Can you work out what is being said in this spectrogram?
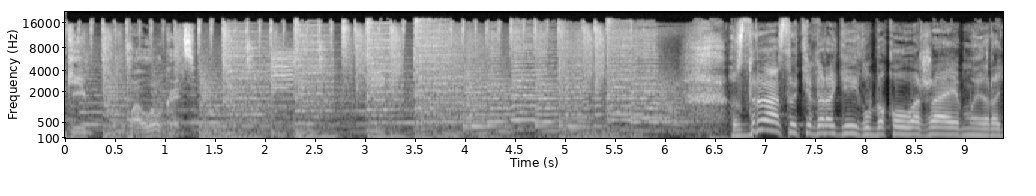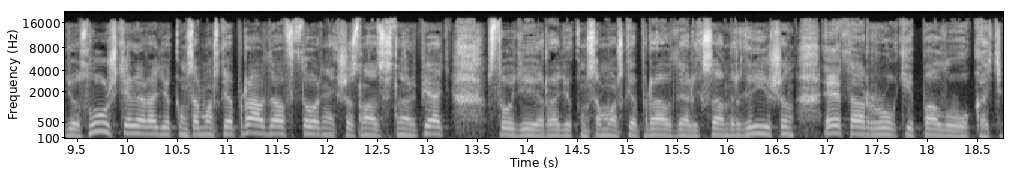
Руки по локоть. Здравствуйте, дорогие глубоко уважаемые радиослушатели. Радио «Комсомольская правда». Вторник, 16.05. В студии радио «Комсомольская правда» Александр Гришин. Это «Руки по локоть».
